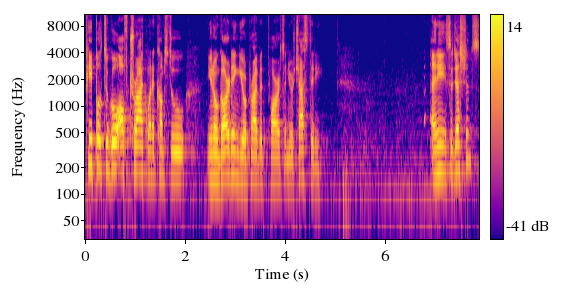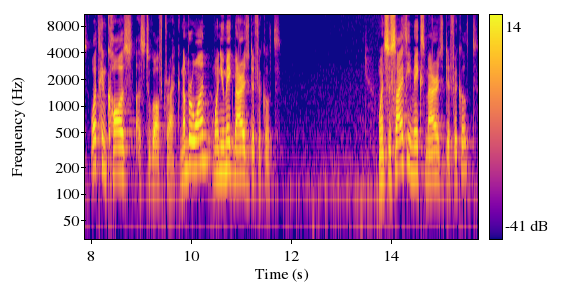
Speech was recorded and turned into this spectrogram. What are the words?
people to go off track when it comes to, you know, guarding your private parts and your chastity? Any suggestions? What can cause us to go off track? Number one, when you make marriage difficult. When society makes marriage difficult,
